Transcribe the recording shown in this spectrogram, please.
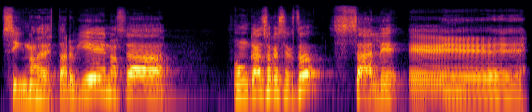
signos de estar bien, o sea, fue un caso que se sale, eh,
